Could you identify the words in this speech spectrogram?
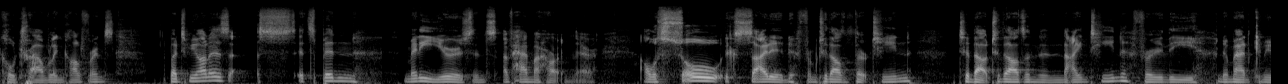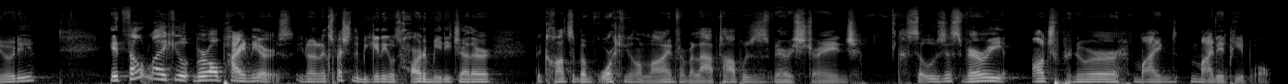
co-traveling conference. But to be honest, it's been many years since I've had my heart in there. I was so excited from 2013 to about 2019 for the nomad community. It felt like we're all pioneers, you know, and especially in the beginning, it was hard to meet each other. The concept of working online from a laptop was just very strange. So it was just very entrepreneur mind minded people.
